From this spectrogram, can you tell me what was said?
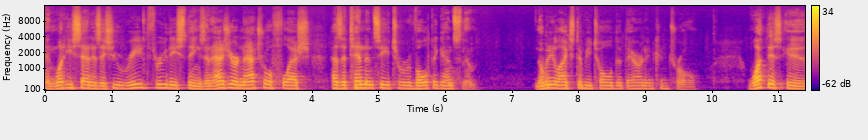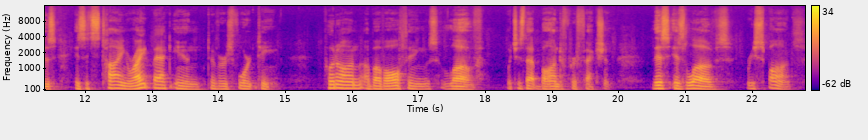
and what he said is as you read through these things, and as your natural flesh has a tendency to revolt against them, nobody likes to be told that they aren't in control. What this is, is it's tying right back in to verse 14. Put on above all things love, which is that bond of perfection. This is love's response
